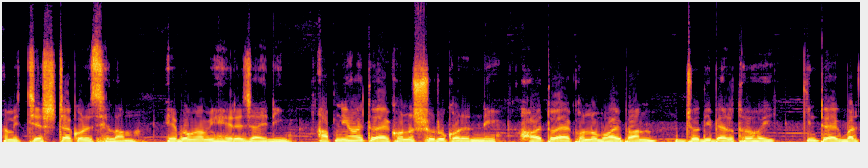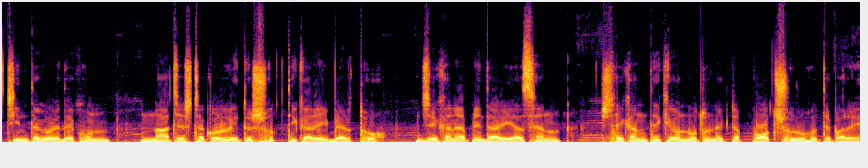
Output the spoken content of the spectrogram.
আমি চেষ্টা করেছিলাম। এবং আমি হেরে যাইনি। আপনি হয়তো এখনও শুরু করেননি। হয়তো এখনও ভয় পান যদি ব্যর্থ হই। কিন্তু একবার চিন্তা করে দেখুন, না চেষ্টা করলেই তো সত্যিকারেই ব্যর্থ। যেখানে আপনি দাঁড়িয়ে আছেন, সেখান থেকেও নতুন একটা পথ শুরু হতে পারে।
